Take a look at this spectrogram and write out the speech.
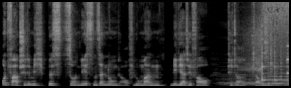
und verabschiede mich bis zur nächsten Sendung auf Luhmann Media TV. Peter Klausen.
